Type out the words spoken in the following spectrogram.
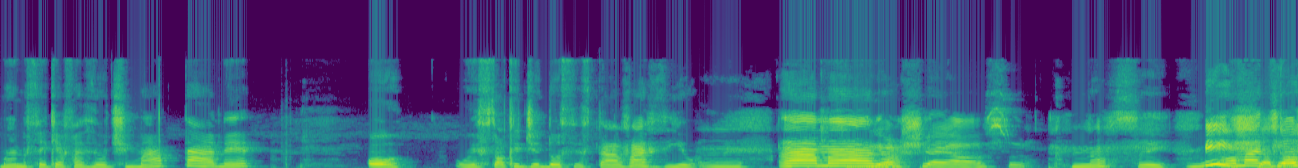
Mano, você quer fazer eu te matar, né? Ô, O estoque de doce está vazio. Hum, Ah, que mano. bicha é essa? Não sei. Ô, Bicha, Matias. tô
